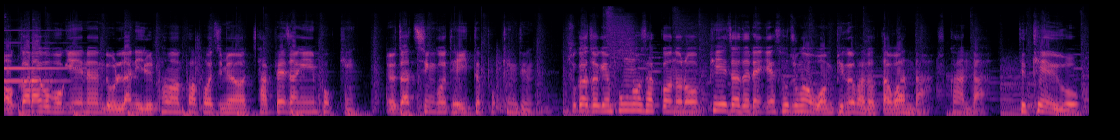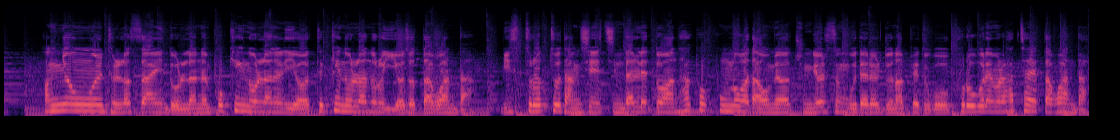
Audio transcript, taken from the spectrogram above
엇가라고 보기에는 논란이 일파만파 퍼지며 자폐장애인 폭행, 여자친구 데이트 폭행 등 추가적인 폭로 사건으로 피해자들에게 소중한 원픽을 받았다고 한다. 축하한다. 특혜 의혹 황영웅을 둘러싸인 논란은 폭행 논란을 이어 특혜 논란으로 이어졌다고 한다. 미스트롯2 당시 진달래 또한 학폭 폭로가 나오며 준결승 무대를 눈앞에 두고 프로그램을 하차했다고 한다.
